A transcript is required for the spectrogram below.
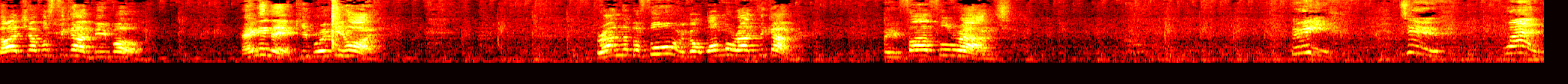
Side shuffles to come, people. Hang in there. Keep working hard. Round number four. We've got one more round to come. Maybe five full rounds. Three, two, one.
